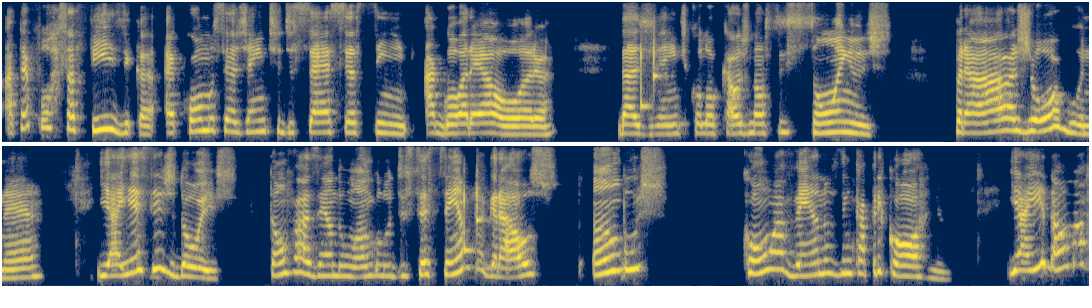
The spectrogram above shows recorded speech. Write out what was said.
até força física, é como se a gente dissesse assim: agora é a hora da gente colocar os nossos sonhos para jogo, né? E aí esses dois estão fazendo um ângulo de 60 graus, ambos com a Vênus em Capricórnio. E aí dá uma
